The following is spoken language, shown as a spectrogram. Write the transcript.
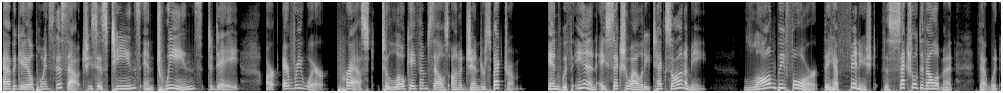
Abigail points this out. She says teens and tweens today are everywhere pressed to locate themselves on a gender spectrum and within a sexuality taxonomy long before they have finished the sexual development that would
